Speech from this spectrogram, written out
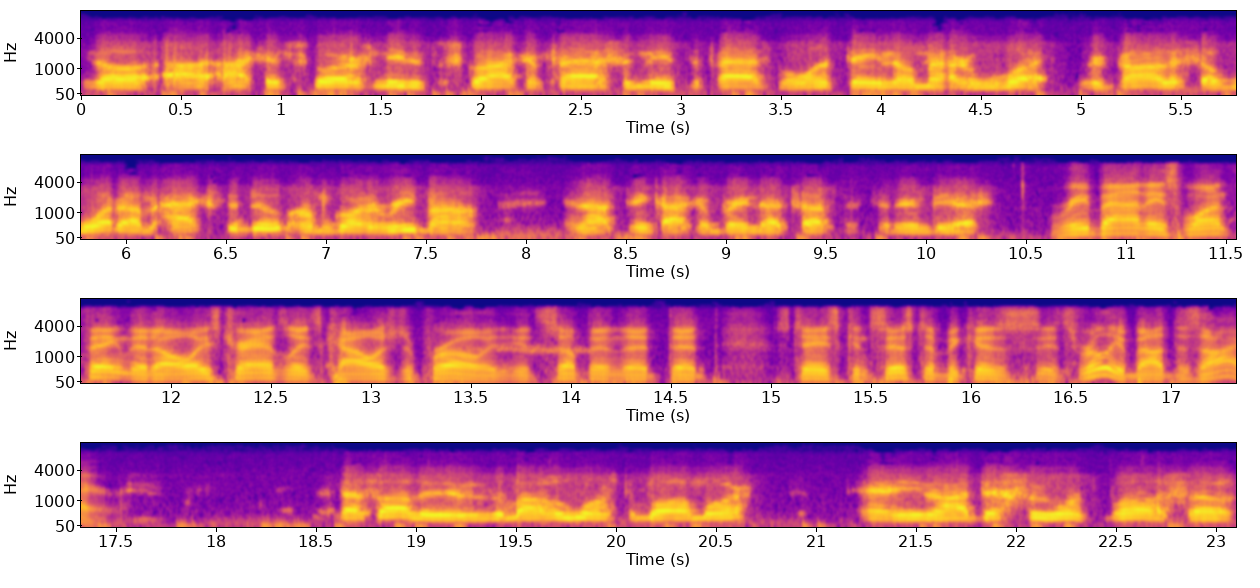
you know, I, I can score if needed to score. I can pass if needed to pass. But one thing, no matter what, regardless of what I'm asked to do, I'm going to rebound. And I think I can bring that toughness to the NBA. Rebound is one thing that always translates college to pro. It's something that, that stays consistent because it's really about desire. That's all it is. It's about who wants the ball more. And, you know, I definitely want the ball. So,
